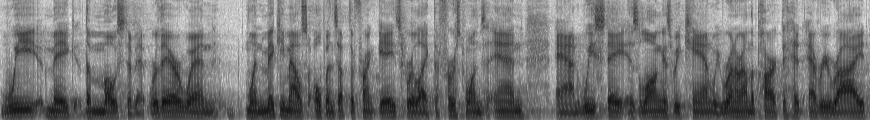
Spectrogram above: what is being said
we make the most of it. We're there when, when Mickey Mouse opens up the front gates, we're like the first ones in, and we stay as long as we can. We run around the park to hit every ride.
